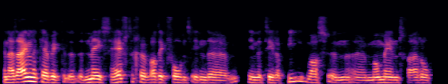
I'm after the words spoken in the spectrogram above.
en uiteindelijk heb ik het meest heftige wat ik vond in de, in de therapie, was een eh, moment waarop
